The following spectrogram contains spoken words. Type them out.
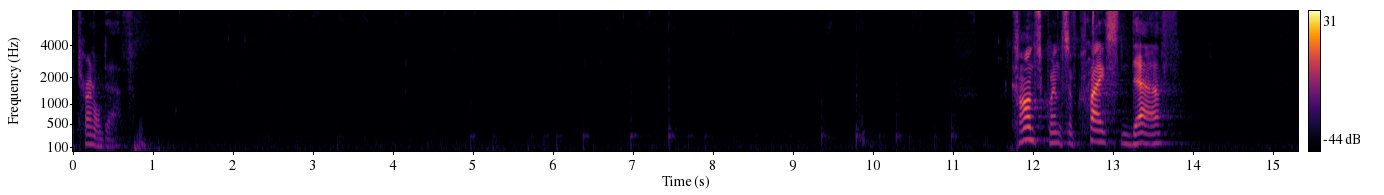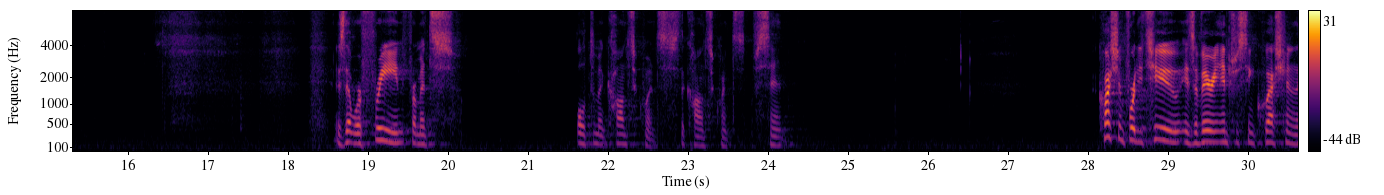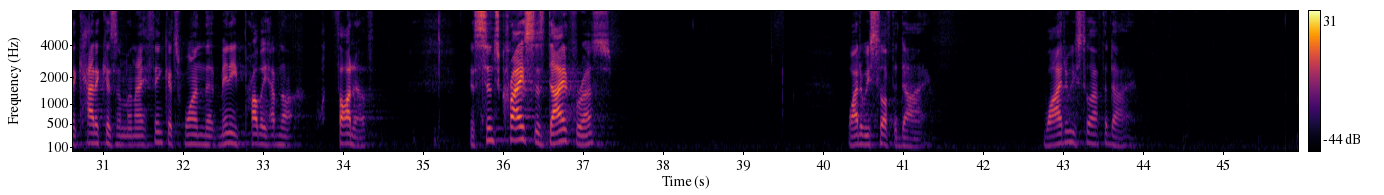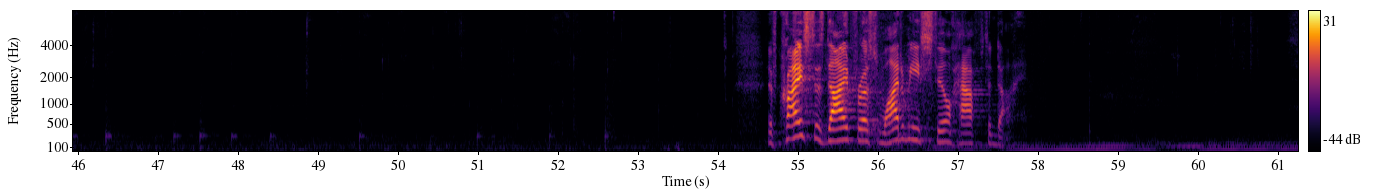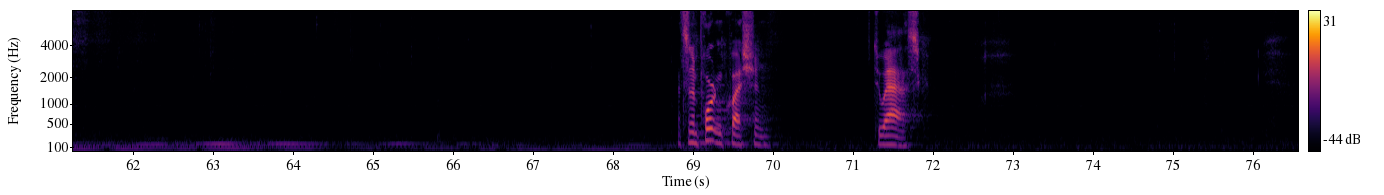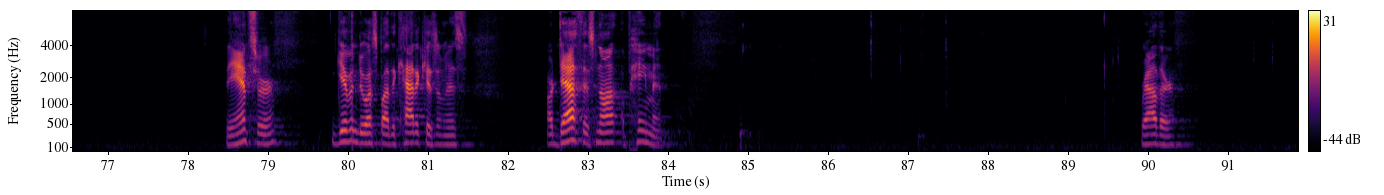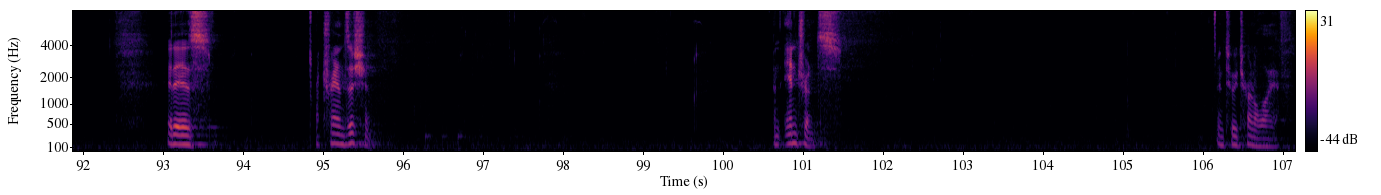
eternal death. Consequence of Christ's death is that we're freed from its ultimate consequence, the consequence of sin. Question 42 is a very interesting question in the Catechism, and I think it's one that many probably have not thought of. Is since Christ has died for us, why do we still have to die? Why do we still have to die? If Christ has died for us, why do we still have to die? It's an important question to ask. The answer given to us by the Catechism is our death is not a payment Rather, it is a transition. An entrance into eternal life.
